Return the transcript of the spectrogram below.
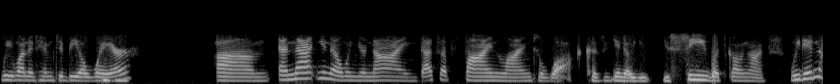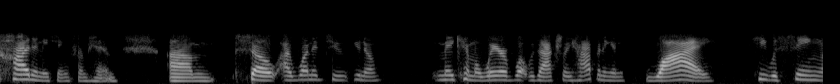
We wanted him to be aware. Um, and that, you know, when you're nine, that's a fine line to walk because you know you you see what's going on. We didn't hide anything from him. Um, so I wanted to, you know, make him aware of what was actually happening and why he was seeing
